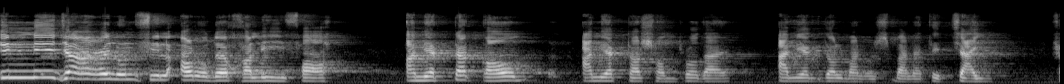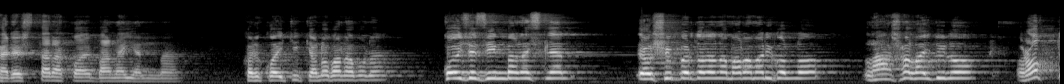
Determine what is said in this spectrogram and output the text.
ইন্নি জাইলুন ফিল আরদে খলিফা। আমি একটা কম আমি একটা সম্প্রদায়। আমি একদল মানুষ বানাতে চাই। ফেরেশতারা কয়, বানাইয়েন না। করে কয় কি কেন বানাবো না? কই যে জিন বানাইছিলেন, এ অসুখের দলে না মারামারি করল, লাশ হালাই দিল, রক্ত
